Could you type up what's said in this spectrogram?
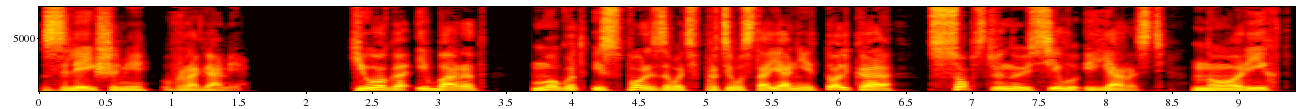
злейшими врагами. Киога и Барретт могут использовать в противостоянии только собственную силу и ярость, но Рихт,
